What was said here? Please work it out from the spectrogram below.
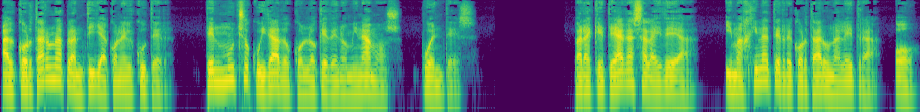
Al cortar una plantilla con el cúter, ten mucho cuidado con lo que denominamos puentes. Para que te hagas a la idea, imagínate recortar una letra, o,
